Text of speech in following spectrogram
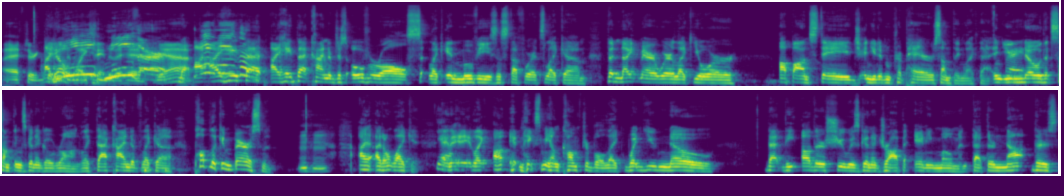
after getting know. the mic Me chain to the head. neither. Yeah. I, I hate that. I hate that kind of just overall, like in movies and stuff, where it's like um, the nightmare where like you're up on stage and you didn't prepare or something like that, and you Right. know that something's going to go wrong, like that kind of like a public embarrassment. I, I don't like it, Yeah. and it, it, like uh, it makes me uncomfortable. Like when you know that the other shoe is going to drop at any moment, that they're not. There's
